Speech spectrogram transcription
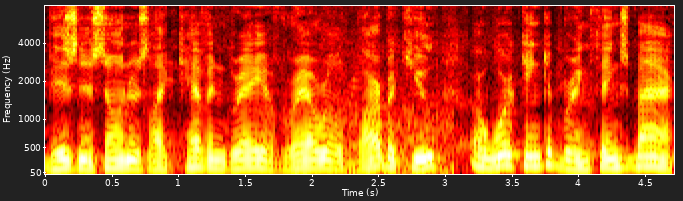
Business owners like Kevin Gray of Railroad Barbecue are working to bring things back.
